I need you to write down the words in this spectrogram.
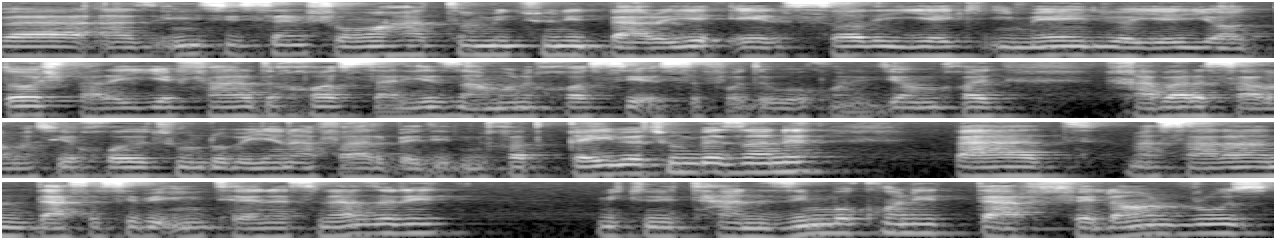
و از این سیستم شما حتی می‌تونید برای ارسال یک ایمیل یا یه یادداشت برای یه فرد خاص در یه زمان خاصی استفاده بکنید یا می‌خواید خبر سلامتی خودتون رو به یه نفر بدید. می‌خواد قیبتون بزنه بعد مثلا دسترسی به اینترنت ندارید می‌تونید تنظیم بکنید. در فلان روز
